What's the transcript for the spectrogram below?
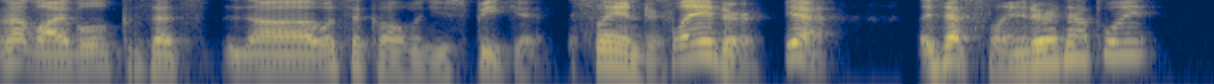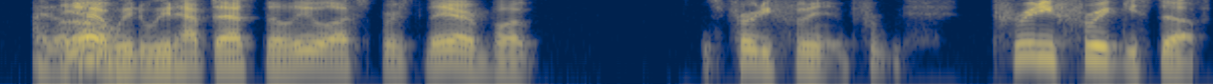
Not libel because that's uh, what's it called when you speak it? Slander. Slander. Yeah, is that slander at that point? I don't yeah, know. we'd we'd have to ask the legal experts there, but it's pretty pretty freaky stuff.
